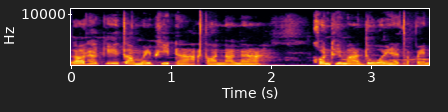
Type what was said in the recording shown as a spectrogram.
แล้วถ้ากี้จำไม่ผิดอะตอนนั้นอะ คนที่มาด้วยเนี่ยจะเป็น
